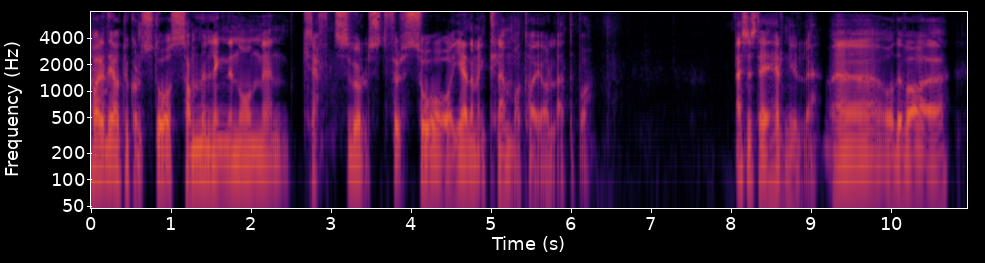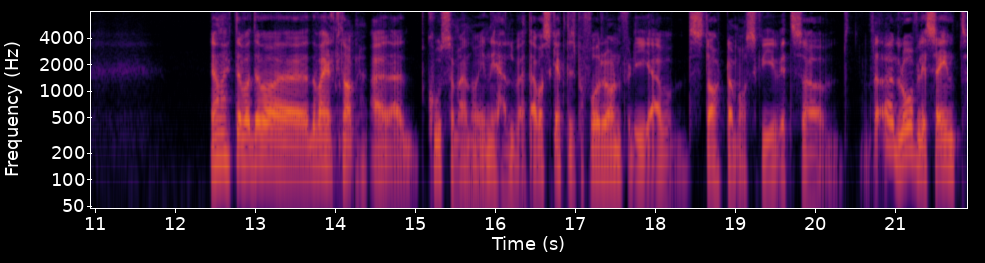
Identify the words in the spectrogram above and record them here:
Bare det at du kan stå og sammenligne noen med en kreftsvulst, for så å gi dem en klem og ta i øl etterpå. Jeg syns det er helt nydelig. Uh, og det var uh, ja, nei, det var, det var, det var helt knall. Jeg, jeg kosa meg nå inn i helvete. Jeg var skeptisk på forhånd fordi jeg starta med å skrive vitser lovlig seint.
